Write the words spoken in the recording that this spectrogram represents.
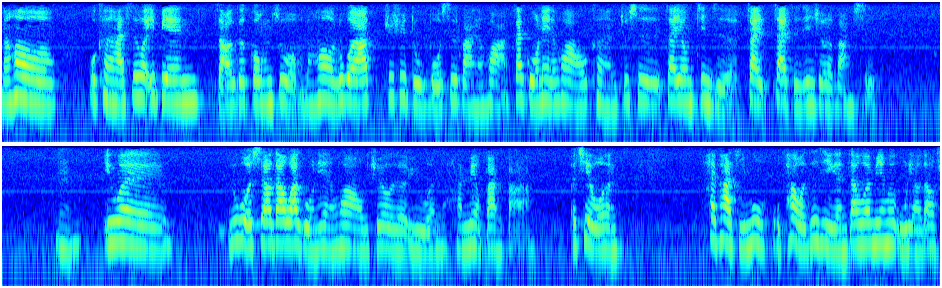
然后我可能还是会一边找一个工作，然后如果要继续读博士班的话，在国内的话，我可能就是在用禁止的在在职进修的方式，嗯，因为如果是要到外国念的话，我觉得我的语文还没有办法，而且我很害怕寂寞，我怕我自己一个人在外面会无聊到死。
